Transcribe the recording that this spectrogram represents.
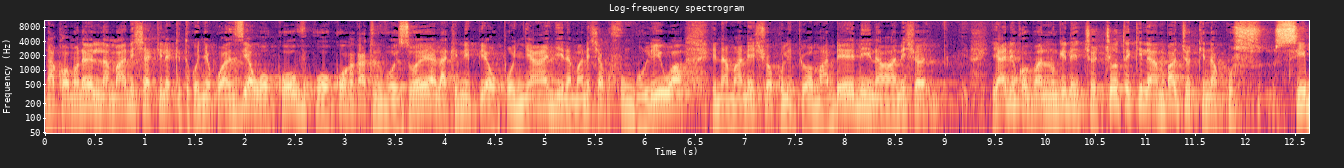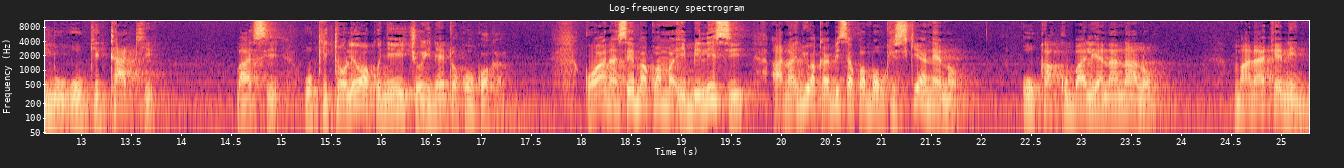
na kwa maneno linamaanisha kile kitu kwenye kuanzia uokovu kuokoka kama tulivyozoea lakini pia uponyaji inamaanisha kufunguliwa inamaanishwa kulipiwa madeni inamaanisha yaani kwa maneno mengine chochote kile ambacho kinakusibu ukitaki basi ukitolewa kwenye hicho inaitwa kuokoka. Kwa hiyo anasema kwamba ibilisi anajua kabisa kwamba ukisikia neno ukakubaliana nalo maana yake nini?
